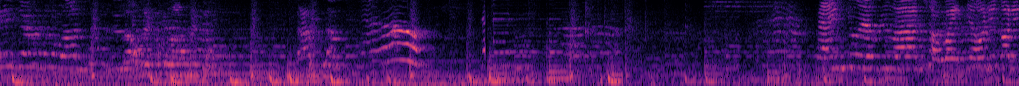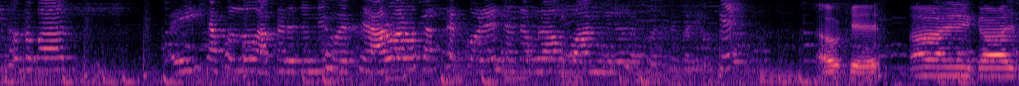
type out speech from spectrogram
এই যে আমাদের 1000 লাভ দেখো লাভ দেখো লাভ লাভ থ্যাংক ইউ এভরিওয়ান সবাইকে অনেক অনেক ধন্যবাদ। এই সাফল্য আপনাদের জন্য হয়েছে। আরও আরও সাবস্ক্রাইব করেন যাতে আমরা 1 মিলিয়ন যেতে পারি okay okay hi guys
